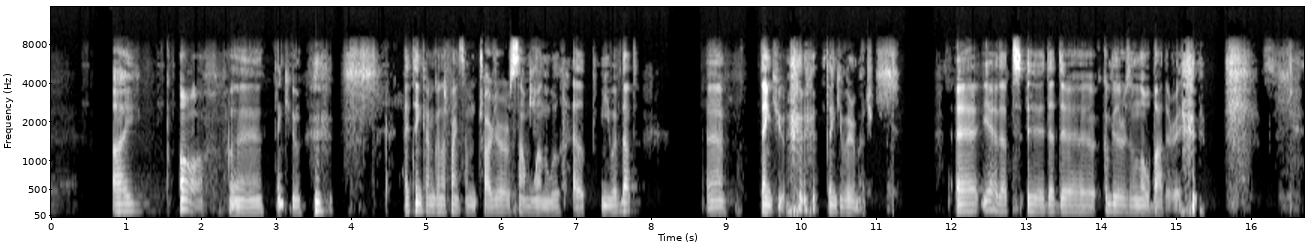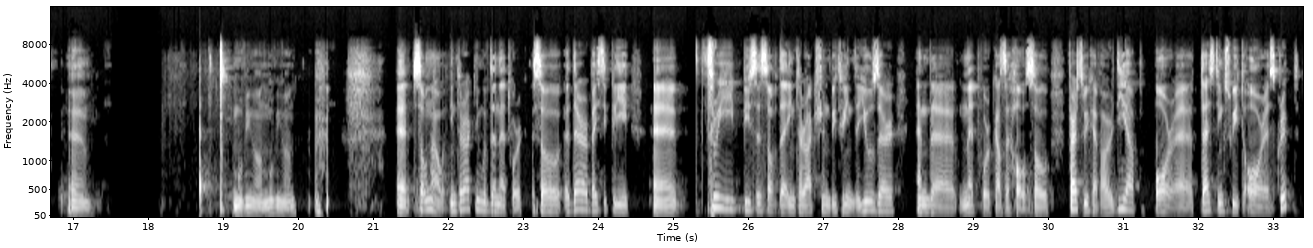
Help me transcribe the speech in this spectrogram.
I oh uh, thank you. I think I'm gonna find some charger or someone will help me with that. Uh, thank you, thank you very much. Uh, yeah, that uh, that the computer is on low battery. um, moving on, moving on. Uh, so now, interacting with the network. So uh, there are basically uh, three pieces of the interaction between the user and the network as a whole. So first we have our DApp or a testing suite or a script.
